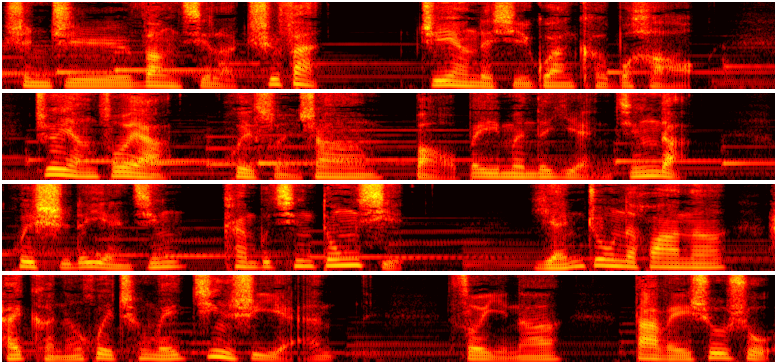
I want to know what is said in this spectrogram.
甚至忘记了吃饭，这样的习惯可不好。这样做呀，会损伤宝贝们的眼睛的，会使得眼睛看不清东西，严重的话呢，还可能会成为近视眼。所以呢，大伟叔叔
